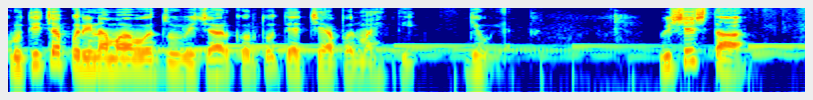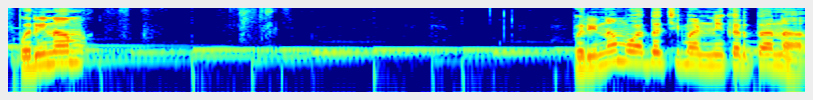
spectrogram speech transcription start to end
कृतीच्या परिणामावर जो विचार करतो त्याची आपण माहिती घेऊयात. विशेषतः परिणाम परिणामवादाची मांडणी करताना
